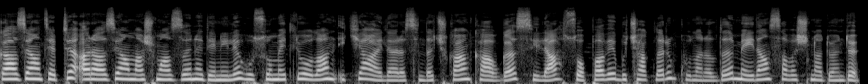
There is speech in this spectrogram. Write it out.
Gaziantep'te arazi anlaşmazlığı nedeniyle husumetli olan iki aile arasında çıkan kavga, silah, sopa ve bıçakların kullanıldığı meydan savaşına döndü.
